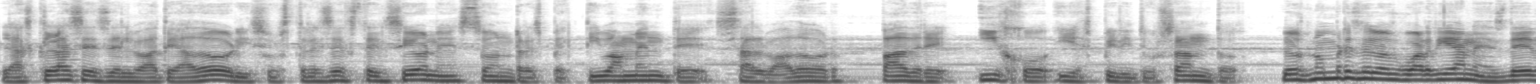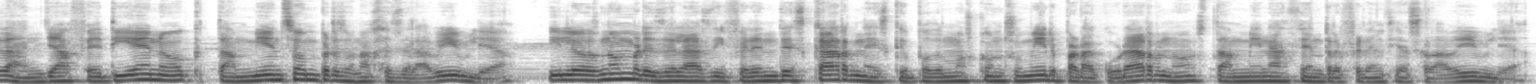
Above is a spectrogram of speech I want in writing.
Las clases del bateador y sus tres extensiones son respectivamente Salvador, Padre, Hijo y Espíritu Santo. Los nombres de los guardianes de Edan, Jafet y Enoch también son personajes de la Biblia, y los nombres de las diferentes carnes que podemos consumir para curarnos también hacen referencias a la Biblia.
